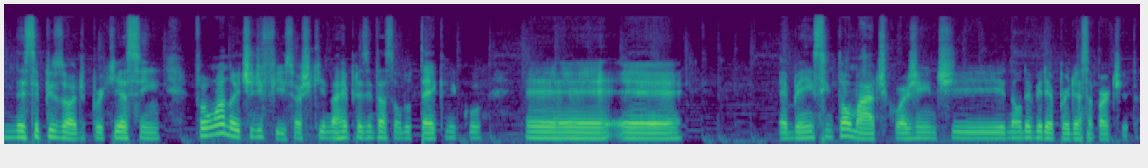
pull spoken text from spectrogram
nesse episódio, porque assim foi uma noite difícil. Acho que na representação do técnico é, é, é bem sintomático. A gente não deveria perder essa partida.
